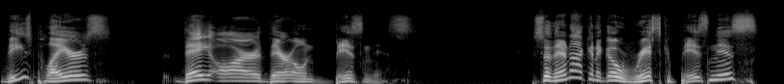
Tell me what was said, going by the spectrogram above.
these players, they are their own business. So they're not going to go risk business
